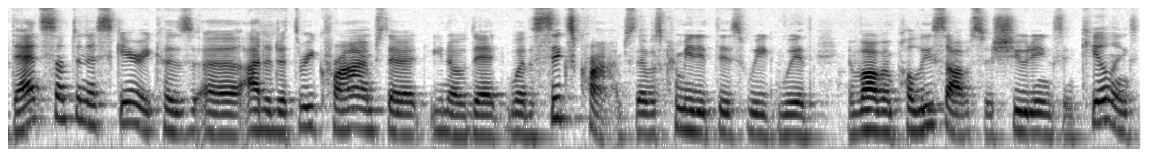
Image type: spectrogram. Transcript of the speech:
that's something that's scary because uh, out of the three crimes that you know that well the six crimes that was committed this week with involving police officer shootings and killings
